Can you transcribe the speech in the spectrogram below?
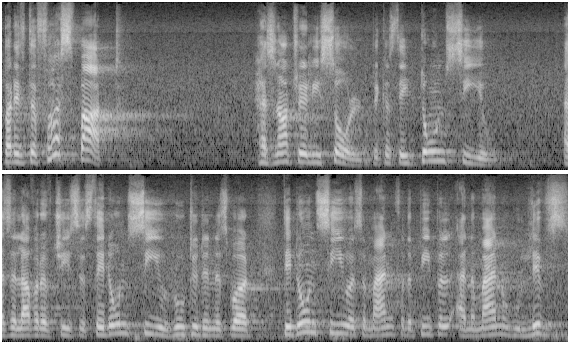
But if the first part has not really sold because they don't see you as a lover of Jesus, they don't see you rooted in His Word, they don't see you as a man for the people and a man who lives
